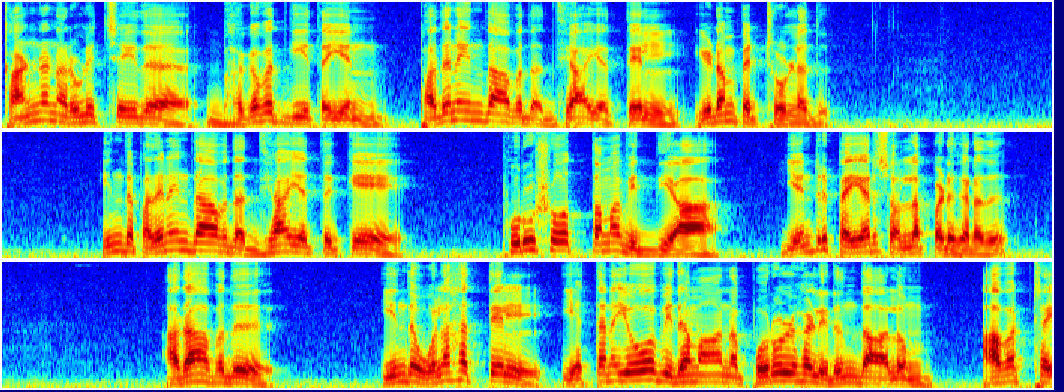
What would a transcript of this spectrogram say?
கண்ணன் அருளி செய்த பகவத்கீதையின் பதினைந்தாவது அத்தியாயத்தில் இடம்பெற்றுள்ளது. இந்த பதினைந்தாவது அத்தியாயத்துக்கே புருஷோத்தம வித்யா என்று பெயர் சொல்லப்படுகிறது. அதாவது இந்த உலகத்தில் எத்தனையோ விதமான பொருள்கள் இருந்தாலும் அவற்றை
